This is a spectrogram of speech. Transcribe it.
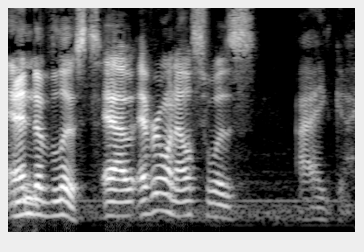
end of list. uh, everyone else was. I, I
